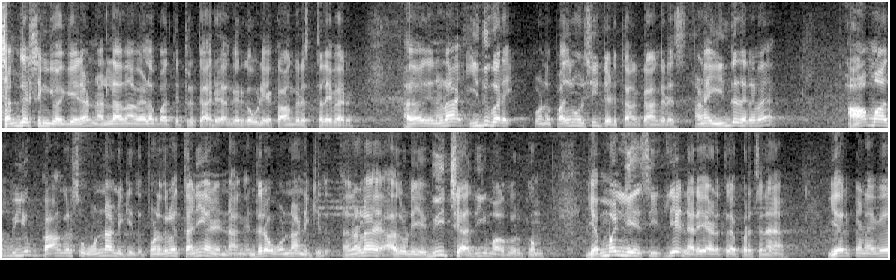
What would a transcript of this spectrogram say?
சங்கர் சிங் வகையில் நல்லா தான் வேலை பார்த்துட்டு இருக்காரு. அங்கே இருக்கக்கூடிய காங்கிரஸ் தலைவர். அதாவது என்னென்னா இதுவரை போன பதினோரு சீட் எடுத்தாங்க காங்கிரஸ். ஆனால் இந்த தடவை ஆம் ஆத்மியும் காங்கிரஸும் ஒன்றா நிற்கிது போன தடவை தனியாக நின்னாங்க. இந்த தடவை ஒன்றா நிற்கிது அதனால் அதோடைய வீச்சு அதிகமாக இருக்கும். எம்எல்ஏ சீட்லேயே நிறைய இடத்துல பிரச்சனை. ஏற்கனவே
